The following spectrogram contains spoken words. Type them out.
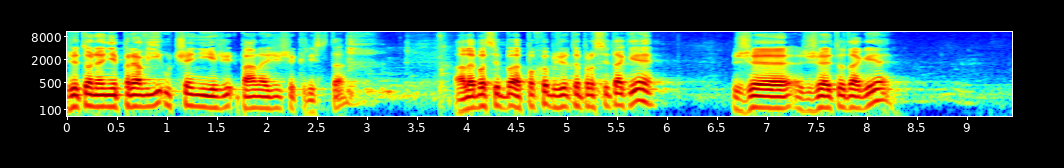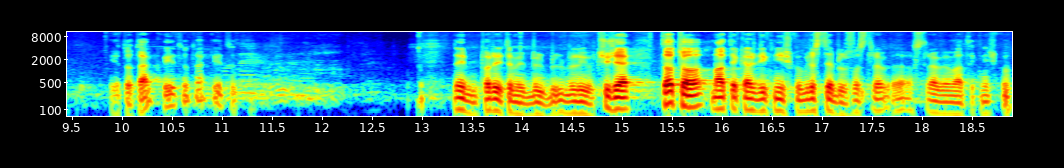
že to není pravý učení Ježi, Pána Ježíše Krista? Alebo si pochop, že to prostě tak je. Že, že to tak je. Je to tak? Je to tak? Je to tak. Dej, podejte mi Bibliu. Čiže toto máte každý knížku. Kdo jste byl v Ostravě, Ostravě máte knížku?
